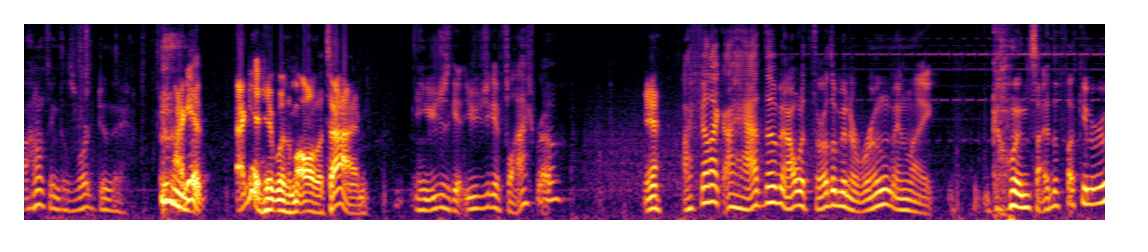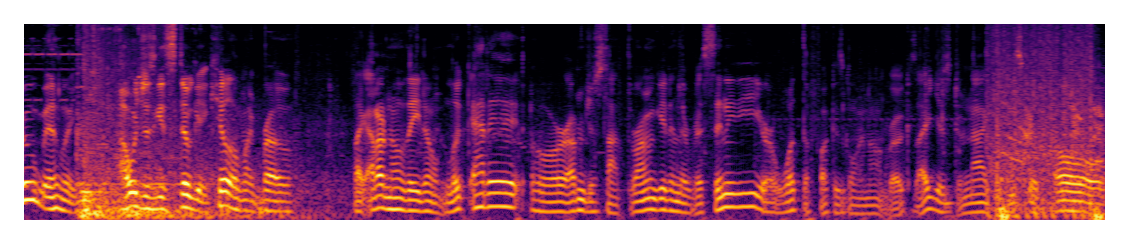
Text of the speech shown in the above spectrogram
I don't think those work, do they? I get I get hit with them all the time. And you just get you just get flash, bro. Yeah. I feel like I had them and I would throw them in a room and like go inside the fucking room and like I would just get still get killed. I'm like, bro, like I don't know if they don't look at it or I'm just not throwing it in their vicinity or what the fuck is going on, bro? Because I just do not get these kills. Oh,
